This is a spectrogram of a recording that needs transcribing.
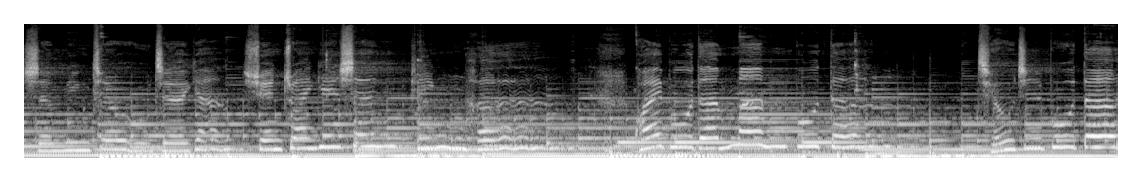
生命就这样旋转延伸平衡，快步的，慢。求之不得，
